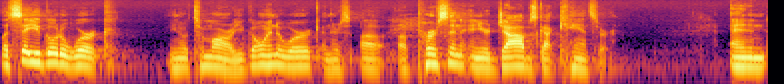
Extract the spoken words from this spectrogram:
let's say you go to work, you know, tomorrow. You go into work and there's a, a person and your job's got cancer. And,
